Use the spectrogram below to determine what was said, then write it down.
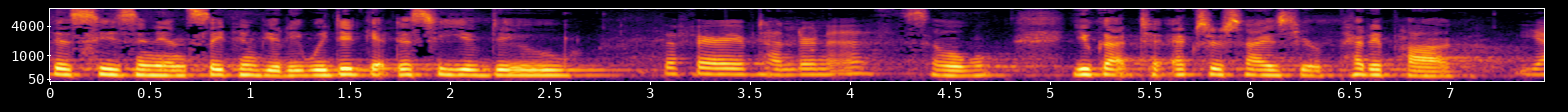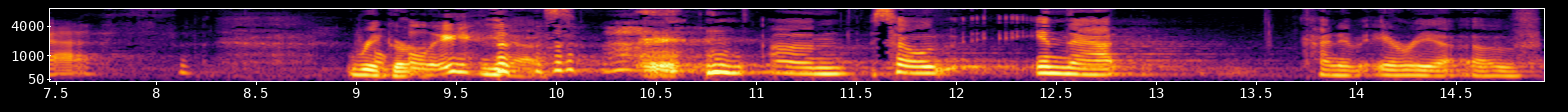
this season in Sleeping Beauty, we did get to see you do the Fairy of Tenderness. So you got to exercise your Petipa. Yes rigor. Hopefully. yes. um, so, in that kind of area of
